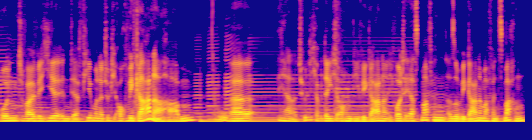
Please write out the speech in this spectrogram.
und weil wir hier in der Firma natürlich auch Veganer haben, Oh. äh, ja, natürlich, aber denke ich auch an die Veganer. Ich wollte erst Muffin, also vegane Muffins machen.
